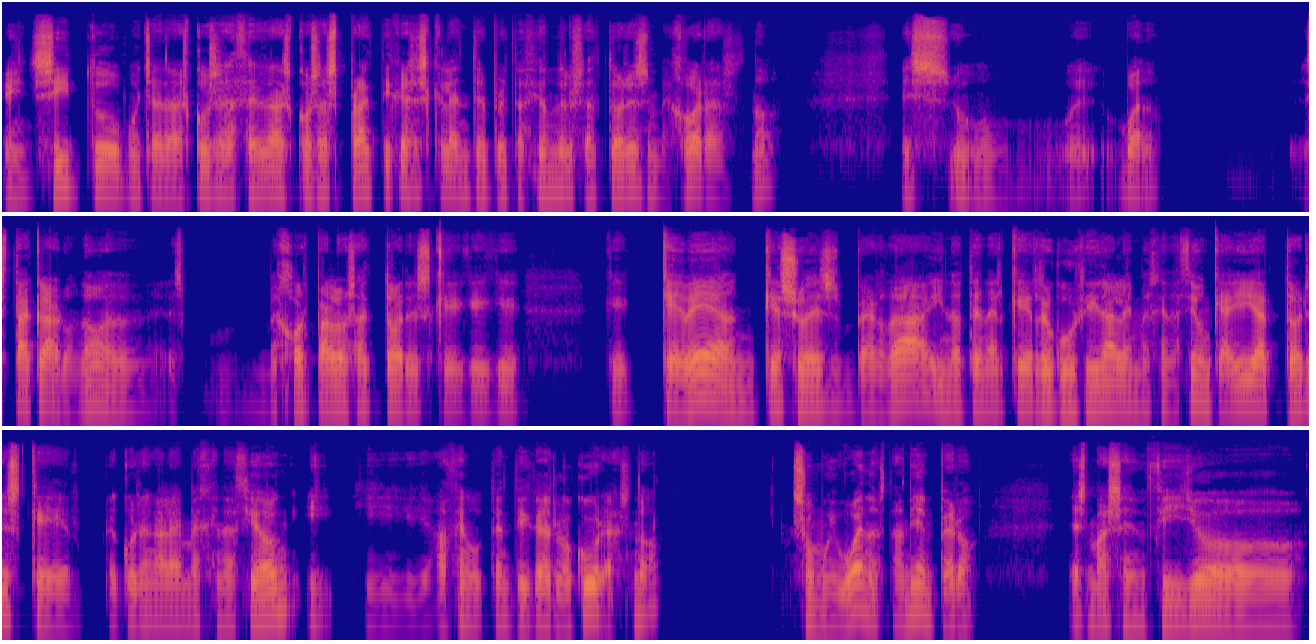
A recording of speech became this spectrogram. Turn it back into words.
en situ, muchas de las cosas, hacer las cosas prácticas es que la interpretación de los actores mejoras, ¿no? Es, eh, bueno, está claro, ¿no? Es mejor para los actores que, que, que, que, vean que eso es verdad y no tener que recurrir a la imaginación, que hay actores que recurren a la imaginación y, hacen auténticas locuras, ¿no? Son muy buenos también, pero es más sencillo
